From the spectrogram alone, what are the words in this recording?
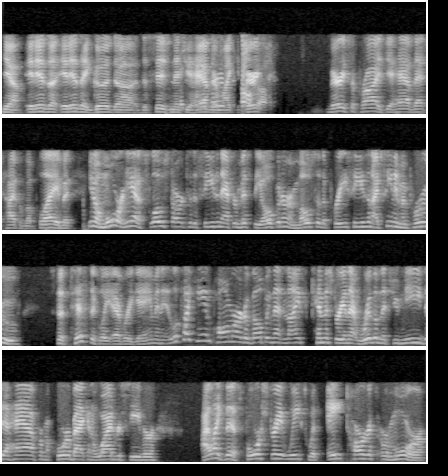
Yeah, it is a it is a good uh, decision that you have there, Mike. Very very surprised you have that type of a play, but you know Moore he had a slow start to the season after missed the opener and most of the preseason. I've seen him improve statistically every game, and it looks like he and Palmer are developing that nice chemistry and that rhythm that you need to have from a quarterback and a wide receiver. I like this four straight weeks with eight targets or more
